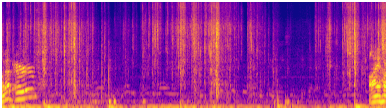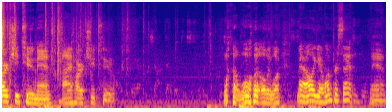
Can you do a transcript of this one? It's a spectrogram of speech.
What up, Irv? I heart you too, man. I heart you too. Wow, only one. Man, I only get one percent. Man,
